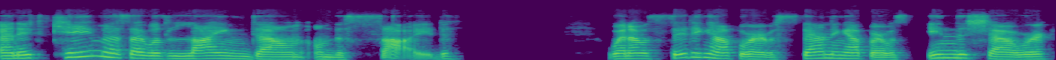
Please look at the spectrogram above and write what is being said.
And it came as I was lying down on the side. When I was sitting up or I was standing up or I was in the shower,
